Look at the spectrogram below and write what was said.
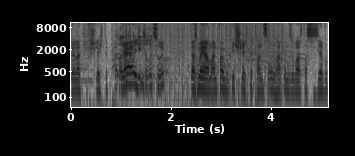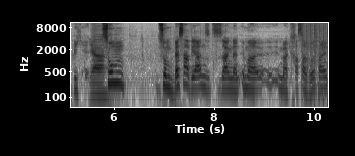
relativ schlechte Pan Voll, Ja, ja, ich, geh ich zurück. zurück. Dass man ja am Anfang wirklich schlechte Panzerung hat und sowas, dass es ja wirklich Ja. zum, zum Besserwerden sozusagen dann immer, äh, immer krasser wird halt.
